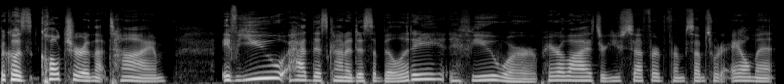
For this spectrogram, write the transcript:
because culture in that time, if you had this kind of disability, if you were paralyzed or you suffered from some sort of ailment,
